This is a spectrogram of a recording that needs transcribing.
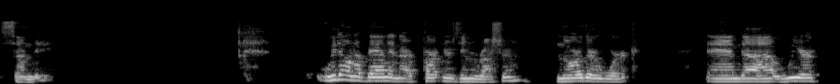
Sunday. We don't abandon our partners in Russia nor their work, and uh, we are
